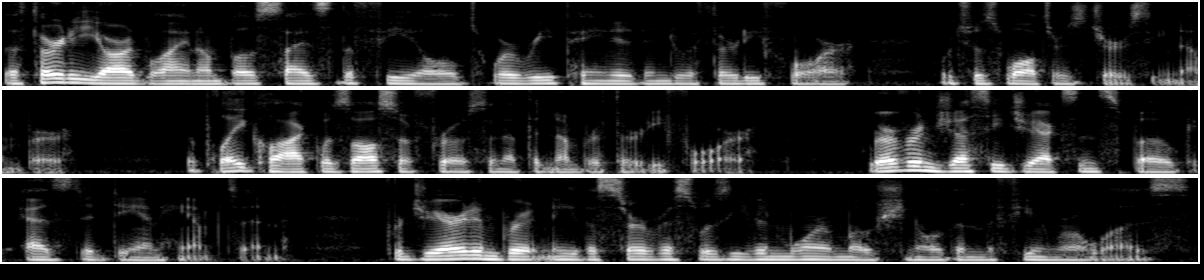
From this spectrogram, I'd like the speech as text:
The 30 yard line on both sides of the field were repainted into a 34, which was Walter's jersey number. The play clock was also frozen at the number 34. Reverend Jesse Jackson spoke, as did Dan Hampton. For Jarrett and Brittany, the service was even more emotional than the funeral was.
